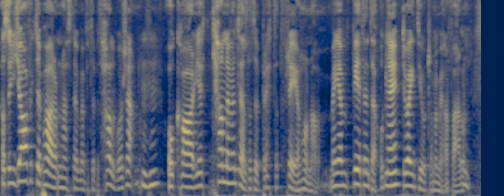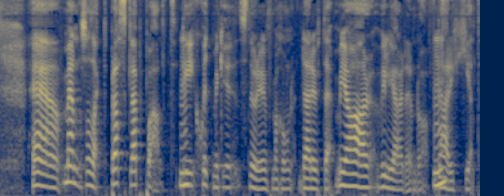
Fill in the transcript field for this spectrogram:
alltså jag fick typ höra om den här snubben för typ ett halvår sedan. Mhm. Och har, jag kan eventuellt ha typ berättat för dig om honom. Men jag vet inte. Och du har inte gjort honom i alla fall. Ehm, men som sagt, brasklapp på allt. Mm. Det är skitmycket snurrig information där ute. Men jag har, vill göra det ändå. För Mm. det här är helt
